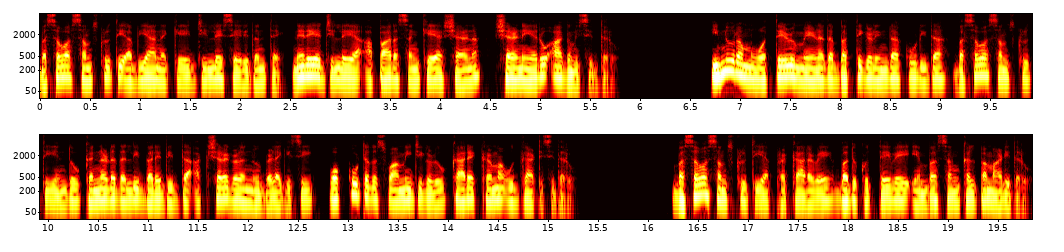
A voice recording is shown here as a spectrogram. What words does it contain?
ಬಸವ ಸಂಸ್ಕೃತಿ ಅಭಿಯಾನಕ್ಕೆ ಜಿಲ್ಲೆ ಸೇರಿದಂತೆ ನೆರೆಯ ಜಿಲ್ಲೆಯ ಅಪಾರ ಸಂಖ್ಯೆಯ ಶರಣ, ಶರಣೆಯರು ಆಗಮಿಸಿದ್ದರು. ಇನ್ನೂರ ಮೂವತ್ತೇಳು ಮೇಣದ ಬತ್ತಿಗಳಿಂದ ಕೂಡಿದ ಬಸವ ಸಂಸ್ಕೃತಿ ಎಂದು ಕನ್ನಡದಲ್ಲಿ ಬರೆದಿದ್ದ ಅಕ್ಷರಗಳನ್ನು ಬೆಳಗಿಸಿ ಒಕ್ಕೂಟದ ಸ್ವಾಮೀಜಿಗಳು ಕಾರ್ಯಕ್ರಮ ಉದ್ಘಾಟಿಸಿದರು. ಬಸವ ಸಂಸ್ಕೃತಿಯ ಪ್ರಕಾರವೇ ಬದುಕುತ್ತೇವೆ ಎಂಬ ಸಂಕಲ್ಪ ಮಾಡಿದರು.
